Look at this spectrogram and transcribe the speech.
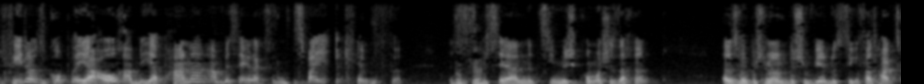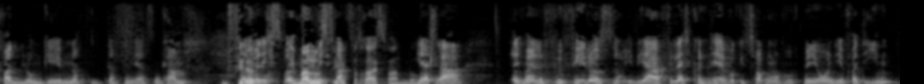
Fedors Gruppe ja auch, aber die Japaner haben bisher gesagt, es sind zwei Kämpfe. Das Okay. ist bisher eine ziemlich komische Sache. Also es wird bestimmt noch ein bisschen wieder lustige Vertragsverhandlungen geben nach, nach dem ersten Kampf. Und Fedor Also immer lustige Vertragsverhandlungen. Ja klar. Ich meine, für Fedor ist es doch ideal. Vielleicht könnte er wirklich 2,5 Millionen hier verdienen.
